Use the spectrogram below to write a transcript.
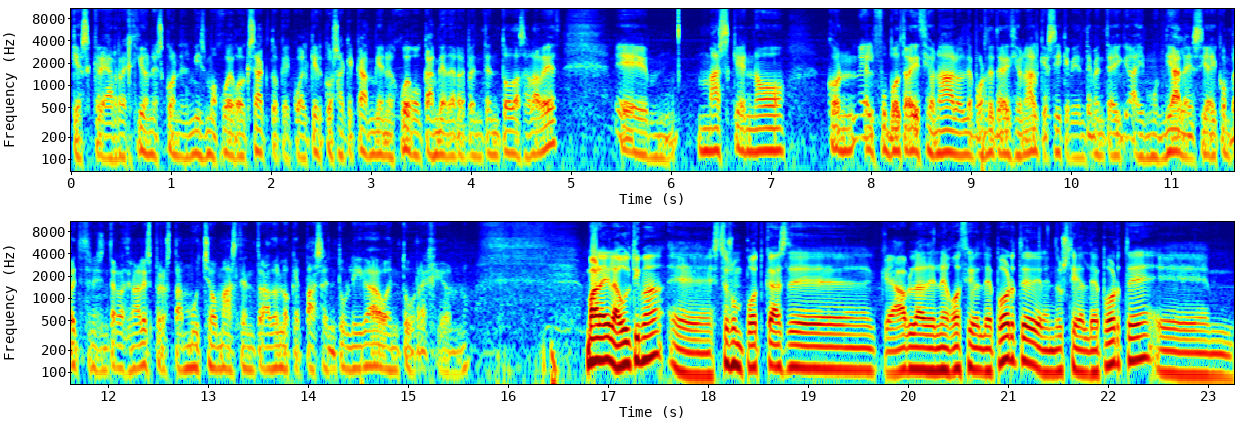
que es crear regiones con el mismo juego exacto, que cualquier cosa que cambie en el juego cambia de repente en todas a la vez, eh, más que no con el fútbol tradicional o el deporte tradicional, que sí, que evidentemente hay, mundiales y hay competiciones internacionales, pero está mucho más centrado en lo que pasa en tu liga o en tu región. Vale, y la última, eh, esto es un podcast que habla del negocio del deporte, de la industria del deporte, eh,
